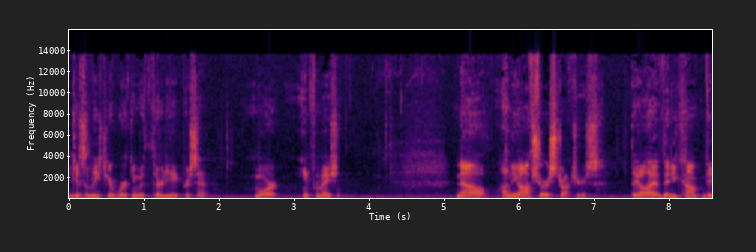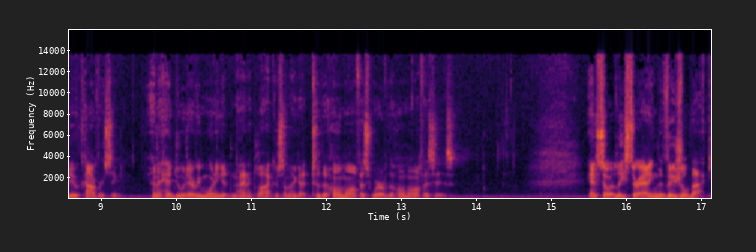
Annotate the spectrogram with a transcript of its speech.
because at least you're working with 38% more information. Now, on the offshore structures, they all have video, com- video conferencing, and they had to do it every morning at 9 o'clock or something like that to the home office, wherever the home office is. And so at least they're adding the visual back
